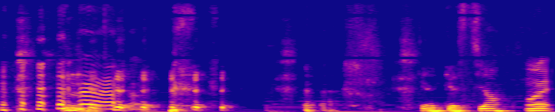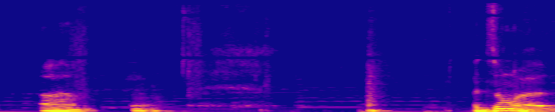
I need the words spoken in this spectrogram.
Quelle question. Ouais. Euh, disons, euh,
